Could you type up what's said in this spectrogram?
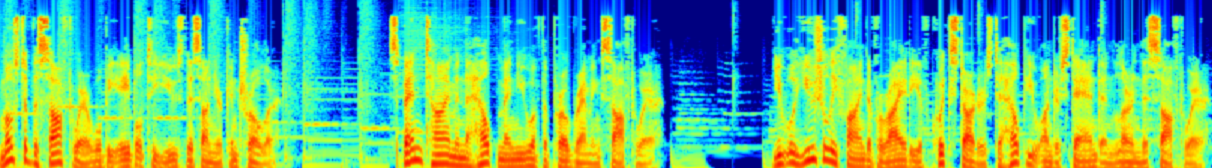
Most of the software will be able to use this on your controller. Spend time in the help menu of the programming software. You will usually find a variety of quick starters to help you understand and learn this software.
